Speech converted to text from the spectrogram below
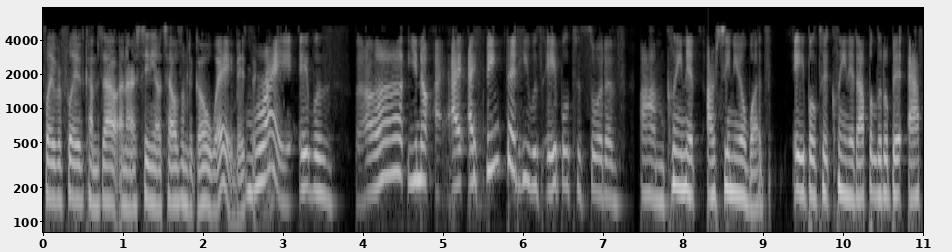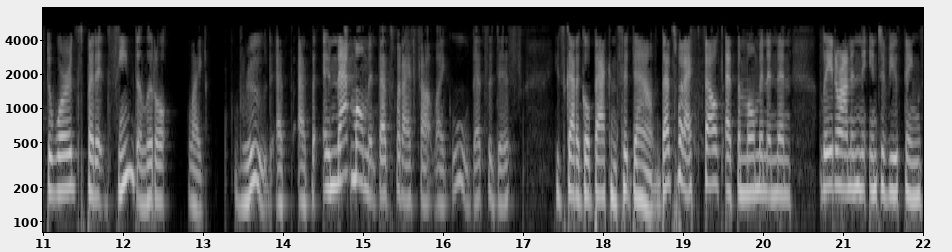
Flavor Flav comes out and Arsenio tells him to go away, basically. Right. It was, uh, you know, I, I I think that he was able to sort of um, clean it, Arsenio was able to clean it up a little bit afterwards, but it seemed a little like rude at, at the, in that moment. That's what I felt like. Ooh, that's a diss. He's got to go back and sit down. That's what I felt at the moment, and then later on in the interview, things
